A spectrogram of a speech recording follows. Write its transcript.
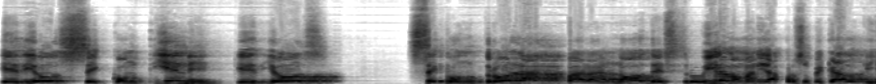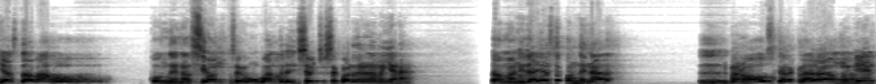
que Dios se contiene, que Dios se controla para no destruir a la humanidad por su pecado que ya está bajo condenación, según Juan 3:18. ¿Se acuerdan en la mañana? La humanidad ya está condenada. El hermano Oscar aclaraba muy bien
